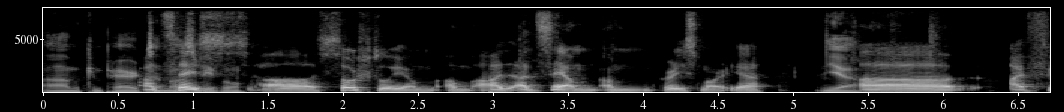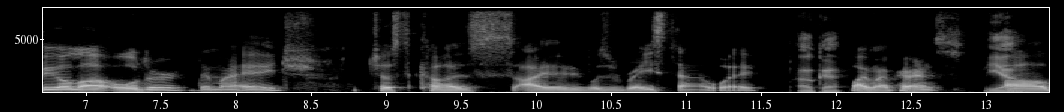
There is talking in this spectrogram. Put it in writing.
um, compared to I'd most say people? uh, socially, I'm, I'm I'd, I'd say I'm I'm pretty smart. Yeah. Yeah. Uh, I feel a lot older than my age, just because I was raised that way Okay. by my parents. Yeah. Uh,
